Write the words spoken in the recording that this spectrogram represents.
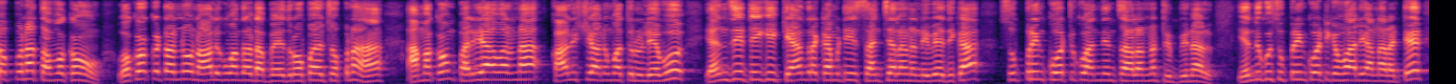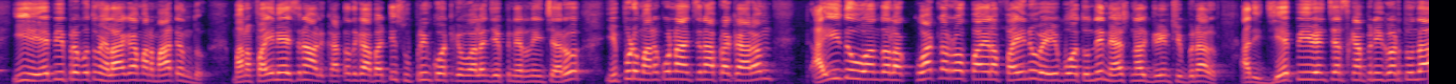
చొప్పున తవ్వకం. ఒక్కొక్క టన్ను నాలుగు వందల డెబ్బై ఐదు రూపాయల చొప్పున అమ్మకం పర్యావరణ కాలుష్య అనుమతులు లేవు. ఎన్జిటికి కేంద్ర కమిటీ సంచలన నివేదిక సుప్రీంకోర్టుకు అందించాలన్న ట్రిబ్యునల్. ఎందుకు సుప్రీంకోర్టుకి ఇవ్వాలి అన్నారంటే ఈ ఏపీ ప్రభుత్వం ఎలాగా మన మాట ఎందు మన ఫైన్ వేసినా వాళ్ళు కట్టదు కాబట్టి సుప్రీంకోర్టుకి ఇవ్వాలని చెప్పి నిర్ణయించారు. ఇప్పుడు మనకున్న అంచనా ప్రకారం ఐదు వందల కోట్ల రూపాయల ఫైన్ వేయబోతుంది నేషనల్ గ్రీన్ ట్రిబ్యునల్. అది జేపీ వెంచర్స్ కంపెనీ కడుతుందా?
